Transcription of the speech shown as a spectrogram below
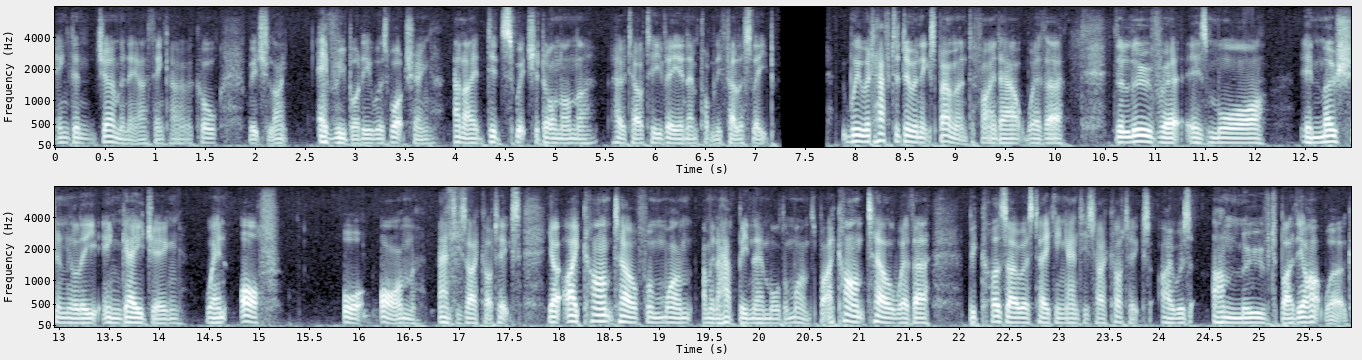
England and Germany, I think I recall, which like everybody was watching, and I did switch it on on the hotel TV and then probably fell asleep. We would have to do an experiment to find out whether the Louvre is more emotionally engaging when off or on antipsychotics. Yeah, I can't tell from one. I mean, I have been there more than once, but I can't tell whether because I was taking antipsychotics, I was unmoved by the artwork.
